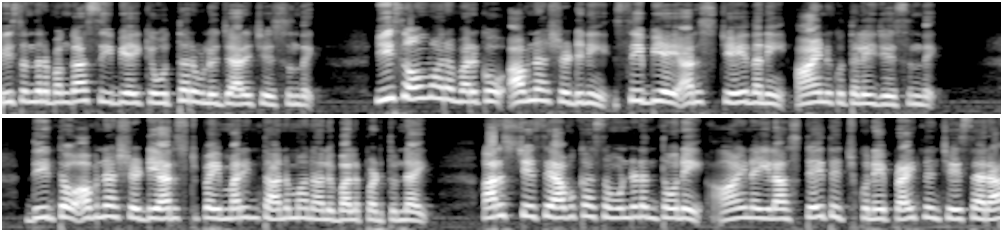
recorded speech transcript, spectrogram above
ఈ సందర్భంగా సీబీఐకి ఉత్తర్వులు జారీ చేసింది. ఈ సోమవారం వరకు అవినాష్ రెడ్డిని సీబీఐ అరెస్ట్ చేయదని ఆయనకు తెలియజేసింది. దీంతో అవినాష్ రెడ్డి అరెస్టుపై మరింత అనుమానాలు బలపడుతున్నాయి. అరెస్ట్ చేసే అవకాశం ఉండడంతోనే ఆయన ఇలా స్టే తెచ్చుకునే ప్రయత్నం చేశారా?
